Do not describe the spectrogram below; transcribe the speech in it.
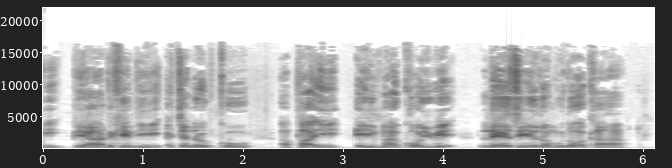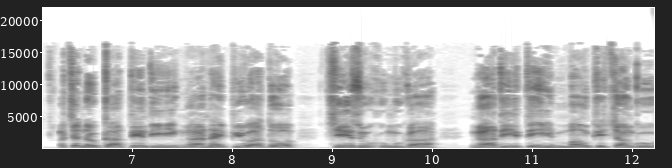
၏ဘုရားသခင်သည် အကျွန်ုပ်ကိုအဖ၏အိမ်မှခေါ်၍လဲစေတော်မူသောအခါ အကျွန်ုပ်ကတင်သည်ငါ၌ပြုအပ်သောခြေဆုဟုမူကားငါသည်တင်မောင်ဖြစ်ကြောင်းကို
